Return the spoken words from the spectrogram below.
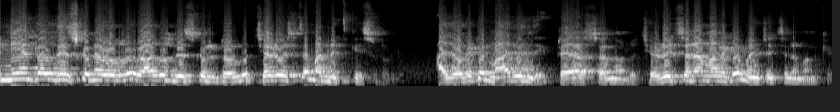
నియంత్రలు తీసుకునే వాళ్ళు రాజులు తీసుకునేటోళ్ళు చెడు ఇస్తే మన ఎత్తికేసేటోళ్ళు అది ఒకటి మారింది. ప్రజాస్వామ్యంలో చెడు ఇచ్చినా మనకే మంచి ఇచ్చినా మనకే.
